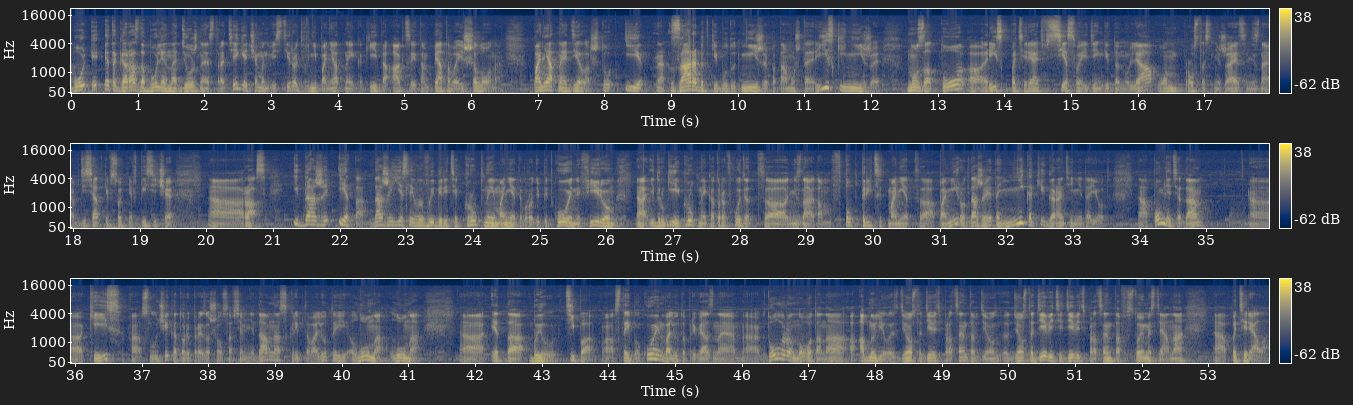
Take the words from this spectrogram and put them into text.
это гораздо более надежная стратегия, чем инвестировать в непонятные какие-то акции там, пятого эшелона. Понятное дело, что и а, заработки будут ниже, потому что риски ниже, но зато а, риск потерять все свои деньги до нуля, он просто снижается, не знаю, в десятки, в сотни, в тысячи а, раз. И даже это, даже если вы выберете крупные монеты вроде биткоин, эфириум а, и другие крупные, которые входят, а, не знаю, там в топ-30 монет а, по миру, даже это никаких гарантий не дает. Помните, да, кейс, случай, который произошел совсем недавно с криптовалютой Луна. Луна. А, это был типа стейблкоин, валюта привязанная а, к доллару, но вот она обнулилась. 99%, 99,9% стоимости она а, потеряла.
